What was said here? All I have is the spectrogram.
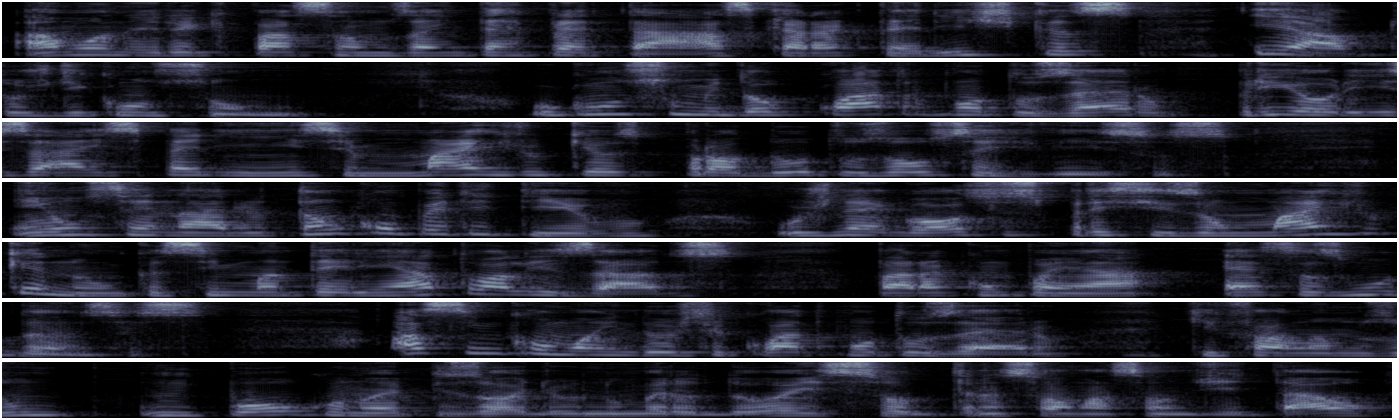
a maneira que passamos a interpretar as características e hábitos de consumo. O consumidor 4.0 prioriza a experiência mais do que os produtos ou serviços. Em um cenário tão competitivo, os negócios precisam mais do que nunca se manterem atualizados para acompanhar essas mudanças. Assim como a indústria 4.0, que falamos um, um pouco no episódio número 2 sobre transformação digital,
